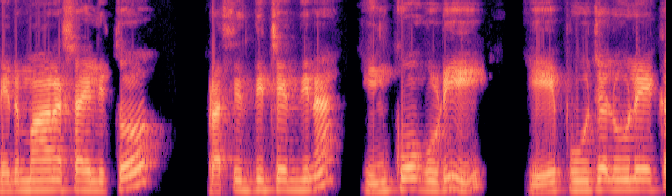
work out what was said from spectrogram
నిర్మాణ శైలితో ప్రసిద్ధి చెందిన ఇంకో గుడి ఏ పూజలు లేక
